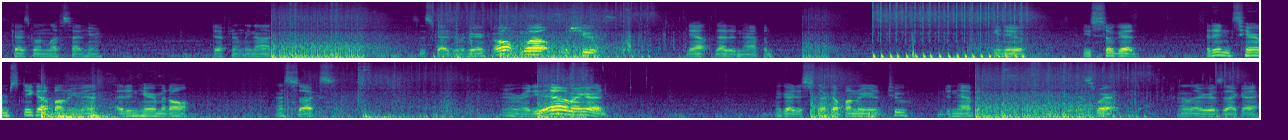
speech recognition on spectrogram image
This guy's going left side here. Definitely not. This guy's over here. Oh, well, shoot. Yeah, that didn't happen. He knew. He's so good. I didn't hear him sneak up on me, man. I didn't hear him at all. That sucks. Alrighty. Oh my god. That guy just snuck up on me too. It didn't happen. I swear. Oh, there goes that guy.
